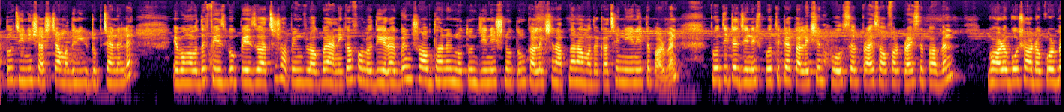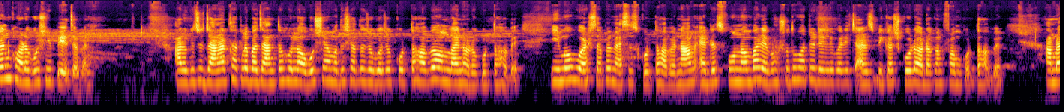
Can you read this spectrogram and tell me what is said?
এত জিনিস আসছে আমাদের ইউটিউব চ্যানেলে এবং আমাদের ফেসবুক পেজও আছে। শপিং ব্লগ বা অ্যানিকা ফলো দিয়ে রাখবেন। সব ধরনের নতুন জিনিস, নতুন কালেকশন আপনারা আমাদের কাছে নিয়ে নিতে পারবেন। প্রতিটা জিনিস, প্রতিটা কালেকশন হোলসেল প্রাইস অফার প্রাইসে পাবেন। ঘরে বসে অর্ডার করবেন, ঘরে বসেই পেয়ে যাবেন। আরও কিছু জানার থাকলে বা জানতে হলে অবশ্যই আমাদের সাথে যোগাযোগ করতে হবে অনলাইন অর্ডার করতে হবে। ইমো হোয়াটসঅ্যাপে মেসেজ করতে হবে। নাম অ্যাড্রেস ফোন নাম্বার এবং শুধুমাত্র ডেলিভারি চার্জ বিকাশ করে অর্ডার কনফার্ম করতে হবে। আমরা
